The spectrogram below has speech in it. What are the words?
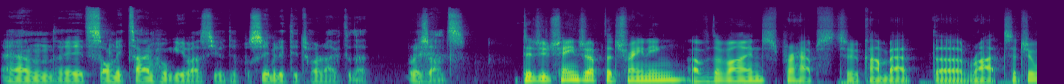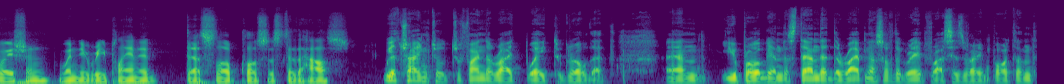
and it's only time who give us you the possibility to arrive to that results. Did you change up the training of the vines, perhaps to combat the rot situation when you replanted the slope closest to the house? we are trying to, to find the right way to grow that. And you probably understand that the ripeness of the grape for us is very important.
